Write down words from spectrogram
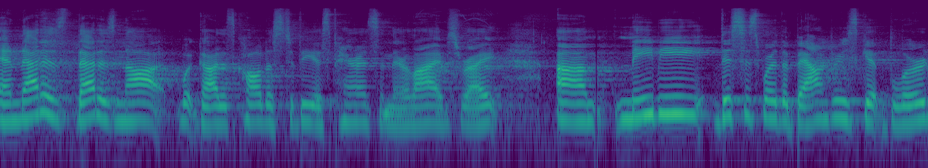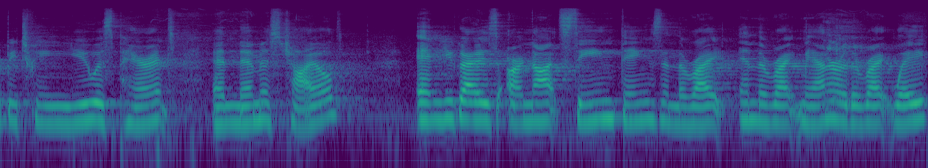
And that is, that is not what God has called us to be as parents in their lives, right? Um, maybe this is where the boundaries get blurred between you as parent and them as child. And you guys are not seeing things in the right in the right manner or the right way.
